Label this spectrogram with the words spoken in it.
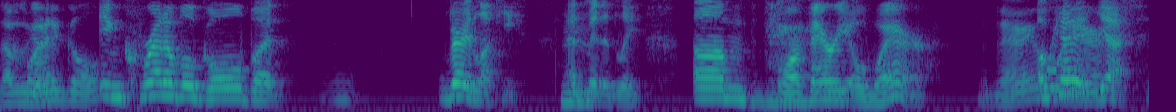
That was quite good. a goal. Incredible goal, but very lucky. Admittedly. Um, Or very aware. Very aware. okay, yes.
